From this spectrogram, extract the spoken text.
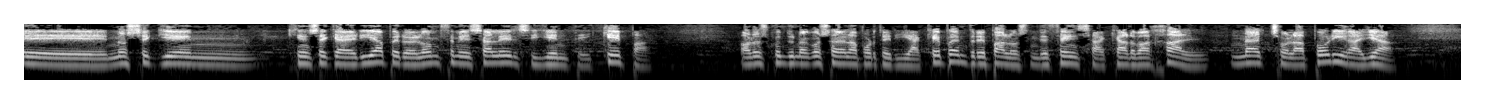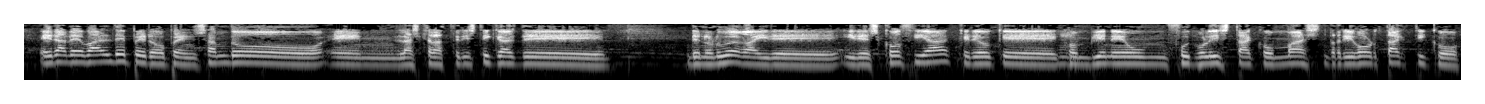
Eh, no sé quién, quién se caería, pero el 11 me sale el siguiente. Kepa. Ahora os cuento una cosa de la portería. Kepa entre palos en defensa. Carvajal, Nacho, Lapori y Gallá. Era de balde, pero pensando en las características de, de Noruega y de, y de Escocia, creo que conviene un futbolista con más rigor táctico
